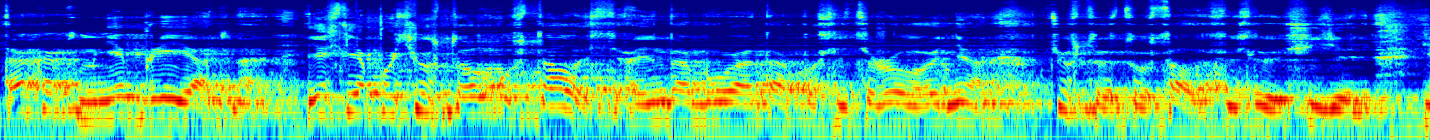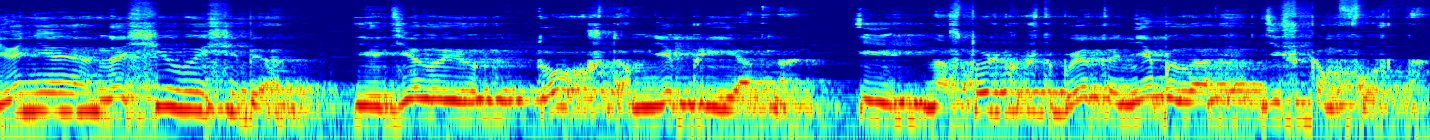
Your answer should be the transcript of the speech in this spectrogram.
так, как мне приятно. Если я почувствовал усталость, а иногда бывает так, после тяжелого дня чувствуется усталость на следующий день, я не насилую себя. Я делаю то, что мне приятно. И настолько, чтобы это не было дискомфортно.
